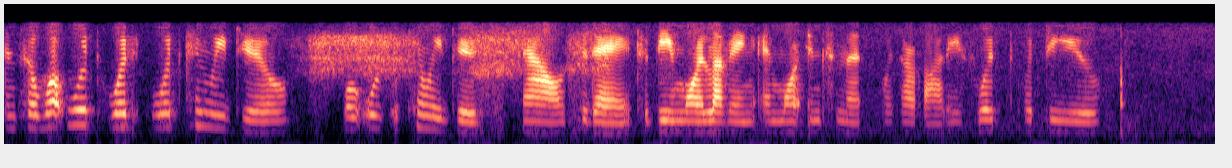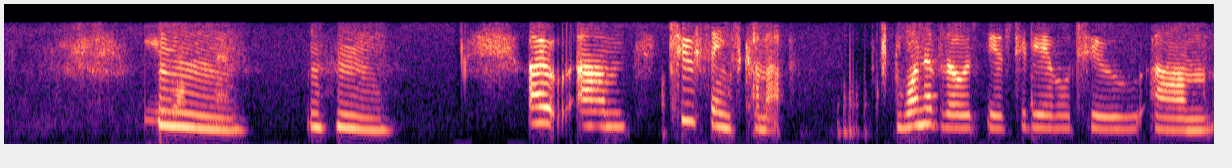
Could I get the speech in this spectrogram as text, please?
and so what would what what can we do? What, what can we do now today to be more loving and more intimate with our bodies? What what do you do you recommend? Hmm. Mhm. I um two things come up. One of those is to be able to um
